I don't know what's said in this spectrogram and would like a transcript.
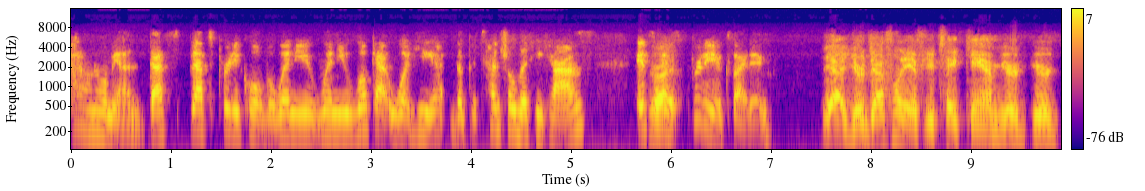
I don't know, man. That's that's pretty cool. But when you when you look at what he the potential that he has, it's right. it's pretty exciting. Yeah, you're definitely if you take Cam, you're you're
